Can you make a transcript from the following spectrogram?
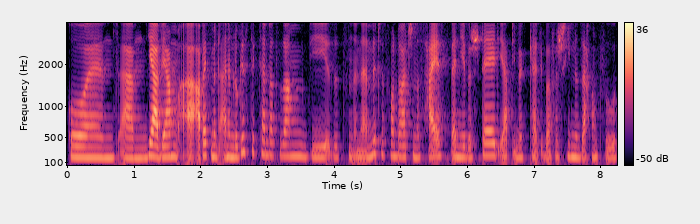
Und ähm, ja, wir haben äh, arbeiten mit einem Logistikcenter zusammen, die sitzen in der Mitte von Deutschland. Das heißt, wenn ihr bestellt, ihr habt die Möglichkeit, über verschiedene Sachen zu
